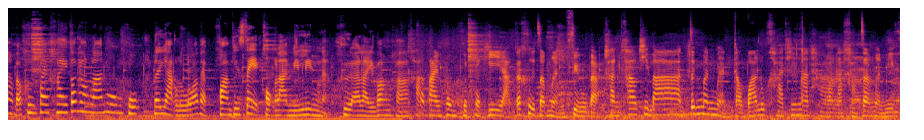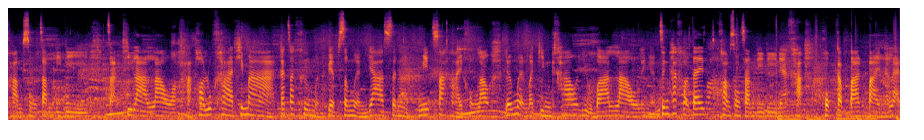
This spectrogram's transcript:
กแบบคือใครๆก็ทำร้านโฮมคุกเลยอยากรู้ว่าแบบความพิเศษของร้านมิลินอะคืออะไรบ้างคะสไตล์โฮมคุกของพี่อะก็คือจะเหมือนฟิลแบบทานข้าวที่บ้าน ซึ่งมันเหมือนกับว่าลูกค้าที่มาทานนะคะ จะเหมือนมีความทรงจำดีๆ จากที่ร้านเราอะค่ะ พอลูกค้าที่มาก็จะคือเหมือนเปรียบเสมือนญาติสนิทมิตรสหายของเรา แล้วเหมือนมากินข้าวอยู่บ้านเราอะไรเงี้ยซึ่งถ้าเขาได้ความทรงจำดีๆเนี่ยค่ะพกกลับบ้านไปนั่นแหละ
